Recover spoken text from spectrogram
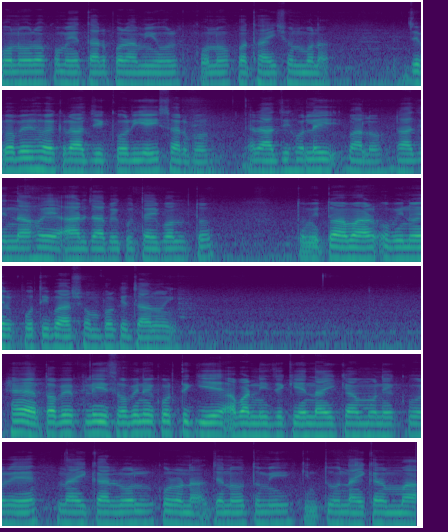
কোনো রকমে তারপর আমি ওর কোনো কথাই শুনব না। যেভাবে হোক, রাজি করিয়েই ছাড়বো। রাজি হলেই ভালো, রাজি না হয়ে আর যাবে কোথায় বলতো? তুমি তো আমার অভিনয়ের প্রতিভা সম্পর্কে জানোই। হ্যাঁ তবে প্লিজ অভিনয় করতে গিয়ে আবার নিজেকে নায়িকা মনে করে নায়িকার রোল করো না, যেন তুমি কিন্তু নায়িকার মা।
